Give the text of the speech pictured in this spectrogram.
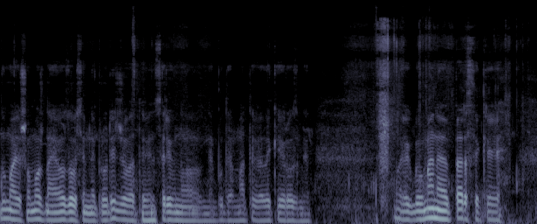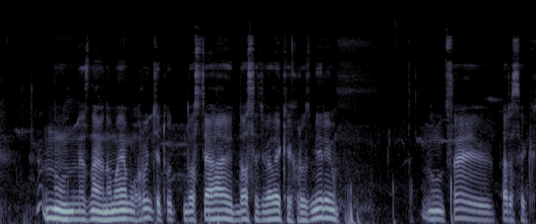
Думаю, що можна його зовсім не проріджувати, він все рівно не буде мати великий розмір. Ну, якби в мене персики, ну не знаю, на моєму ґрунті тут достигають досить великих розмірів. Ну, цей персик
